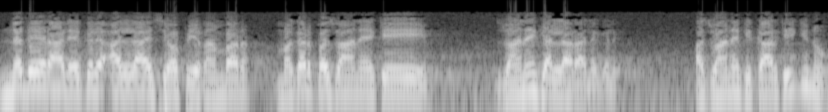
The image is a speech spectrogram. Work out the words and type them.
ندیر علی کله الله سیو پیغمبر مگر په ځانه کې ځانه کې الله را لګلې ځانه کې کار کیږي نو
